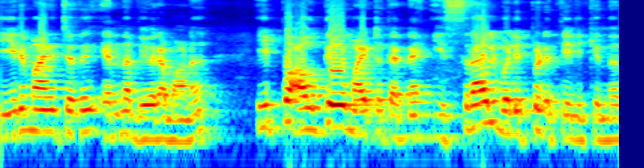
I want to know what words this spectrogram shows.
തീരുമാനിച്ചത് എന്ന വിവരമാണ് ഇപ്പോൾ ഔദ്യോഗികമായിട്ട് തന്നെ ഇസ്രായേൽ വെളിപ്പെടുത്തിയിരിക്കുന്നത്.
